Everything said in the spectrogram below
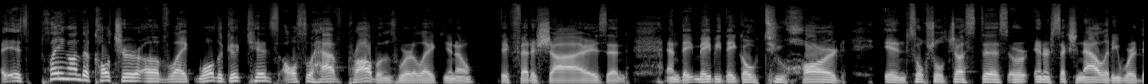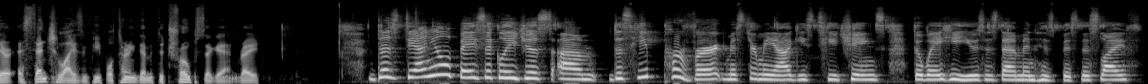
it's playing on the culture of like, well, the good kids also have problems where like you know they fetishize and and they maybe they go too hard in social justice or intersectionality where they're essentializing people turning them into tropes again right Does Daniel basically just um, does he pervert Mr. Miyagi's teachings the way he uses them in his business life?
